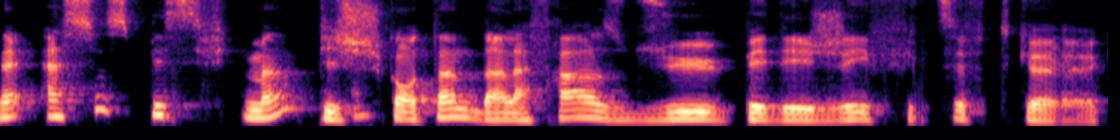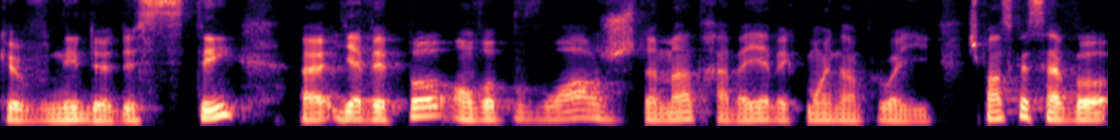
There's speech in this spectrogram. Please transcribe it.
Ben, à ça spécifiquement, puis je suis contente dans la phrase du PDG fictif que, que vous venez de, citer, euh, il n'y avait pas on va pouvoir justement travailler avec moins d'employés. Je pense que ça va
